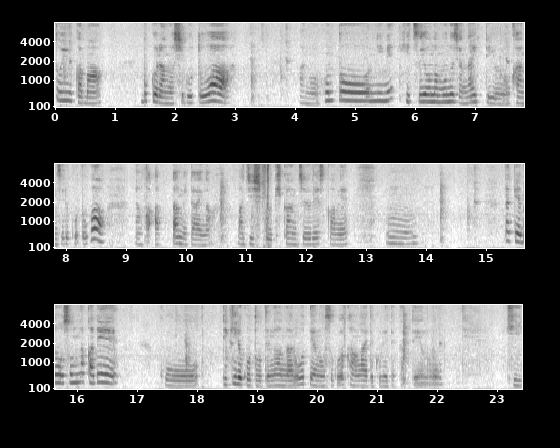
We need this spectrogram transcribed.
というかまあ僕らの仕事は本当にね必要なものじゃないっていうのを感じることがなんかあったみたいな、まあ、自粛期間中ですかね。うん、だけどその中でこうできることってなんだろうっていうのをすごい考えてくれてたっていうのを聞い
